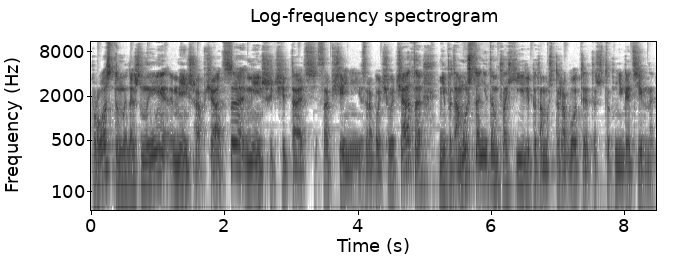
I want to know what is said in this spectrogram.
просто мы должны меньше общаться, меньше читать сообщения из рабочего чата, не потому что они там плохие, плохие или потому что работа это что-то негативное,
